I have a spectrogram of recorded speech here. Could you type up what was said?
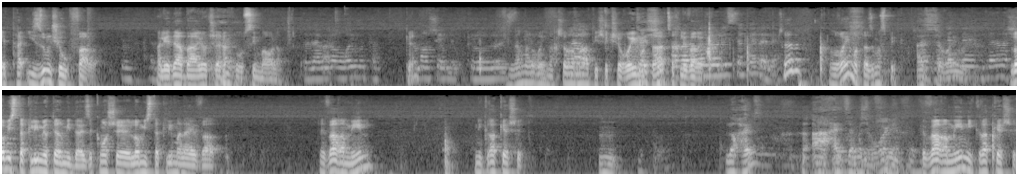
את האיזון שהופר על ידי הבעיות שאנחנו עושים בעולם. למה לא רואים אותה? כן. כאילו לא. למה לא רואים? עכשיו לא. אמרתי שכשרואים קשת. אותה צריך אבל לברך. לא להסתכל עליה. בסדר, רואים אותה, זה מספיק. לא מסתכלים יותר מדי, זה כמו שלא מסתכלים על האיבר. איבר המין נקרא קשת. לא חץ? אה, חץ זה מה שבפנים. איבר המין נקרא קשת.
